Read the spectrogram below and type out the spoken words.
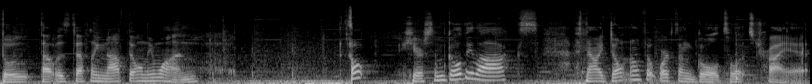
that was definitely not the only one. Oh, here's some Goldilocks. Now I don't know if it works on gold, so let's try it.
